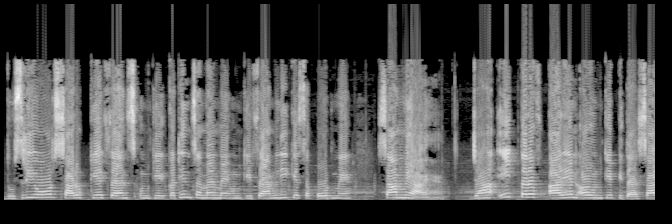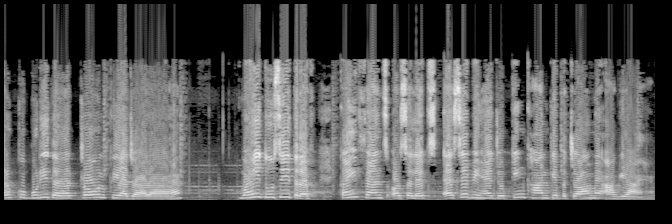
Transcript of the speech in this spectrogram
दूसरी ओर शाहरुख के फैंस उनके कठिन समय में उनकी फैमिली के सपोर्ट में सामने आए हैं, जहाँ एक तरफ़ आर्यन और उनके पिता शाहरुख को बुरी तरह ट्रोल किया जा रहा है। वहीं दूसरी तरफ़ कई फैंस और सेलेब्स ऐसे भी हैं जो किंग खान के बचाव में आगे आए हैं।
